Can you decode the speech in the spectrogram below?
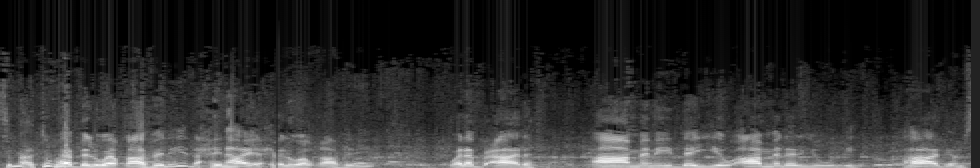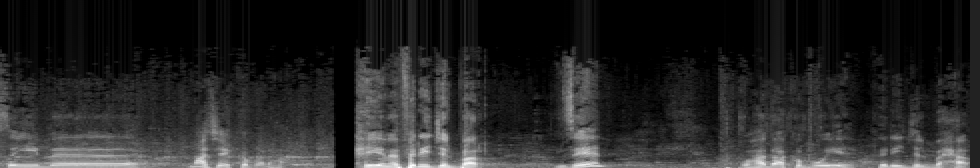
سمعتوا بها بلوى القافلين الحين هاي بلوى القافلين ولا بعارف. آمن يدي وآمن ريولي. هذه مصيبة. ما شيء كبرها الحين فريج البر. زين؟ وهذاك أبويه فريج البحر.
